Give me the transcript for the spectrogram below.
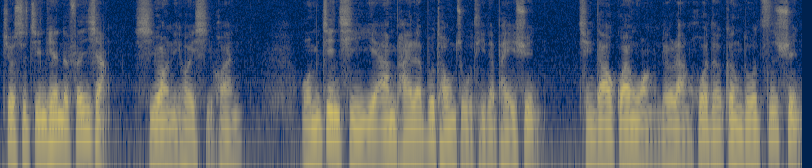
就是今天的分享，希望你会喜欢。我们近期也安排了不同主题的培训，请到官网浏览获得更多资讯。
